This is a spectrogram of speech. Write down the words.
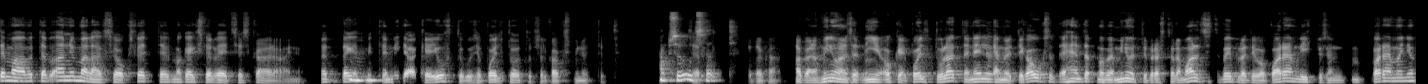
tema mõtleb, aa nüüd ma läheks jooks vette, ma käiks veel WC-s ka ära, on ju. no tegelikult mm -hmm. mitte midagi ei juhtu, kui see Bolt ootab seal kaks minutit. absoluutselt. aga, aga noh, minul on see nii, okei okay,, Bolt tuleb, ta nelja minuti kaugusel tähendab, ma pean minuti pärast olema all, sest võib-olla ta jõuab varem, liiklus on parem, on ju.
